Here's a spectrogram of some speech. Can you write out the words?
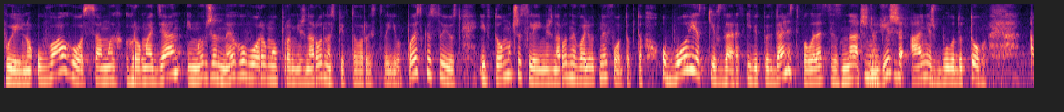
пильну увагу самих громадян, і ми вже не говоримо про міжнародне співтовариство, Європейський Союз, і в тому числі і міжнародний валютний фонд. Тобто обов'язків зараз і відповідальності покладається Значно. більше аніж було до того. А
